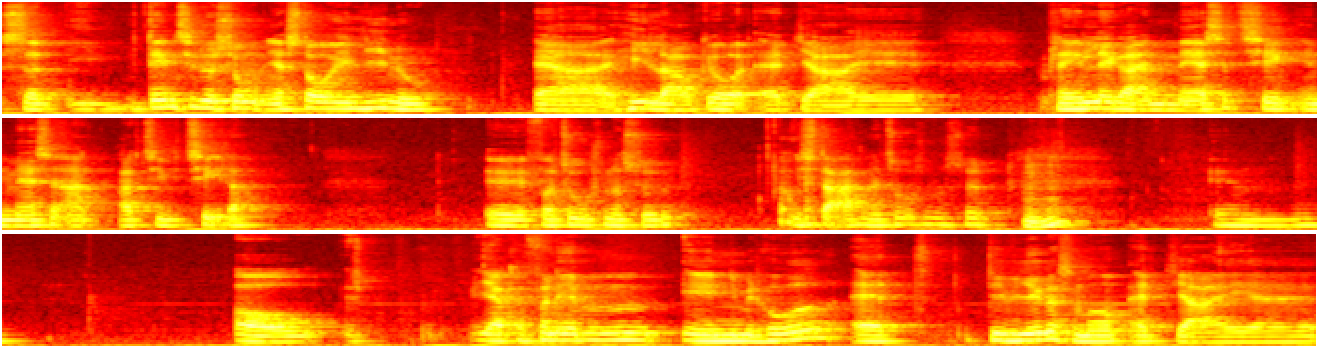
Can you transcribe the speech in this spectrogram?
så i den situation, jeg står i lige nu, er helt afgjort, at jeg øh, planlægger en masse ting, en masse ak- aktiviteter øh, for 2017. Okay. I starten af 2017. Mm-hmm. Øhm, og jeg kan fornemme inde i mit hoved, at det virker som om, at jeg øh,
